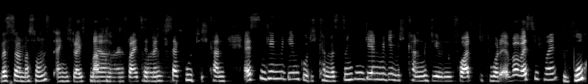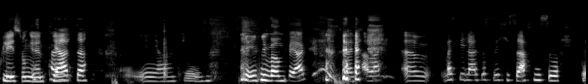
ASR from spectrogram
was soll man sonst eigentlich leicht machen in meiner Freizeit? Wenn ich sage, gut, ich kann essen gehen mit ihm, gut, ich kann was trinken gehen mit ihm, ich kann mit ihm fortgehen, whatever, weißt du, wie ich meine? Buchlesungen, Theater. Ja, gehe ich lieber am Berg. Nein, aber ähm, was die Leute solche Sachen so, da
